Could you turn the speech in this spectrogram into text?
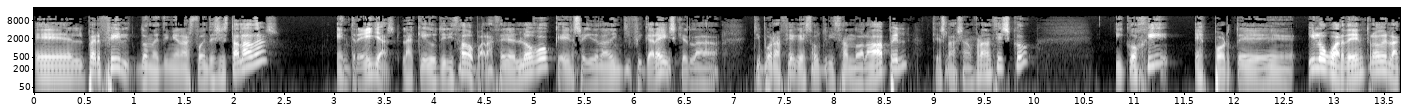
el perfil donde tenía las fuentes instaladas, entre ellas la que he utilizado para hacer el logo, que enseguida la identificaréis, que es la tipografía que está utilizando ahora Apple, que es la San Francisco, y cogí, exporté y lo guardé dentro de, la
